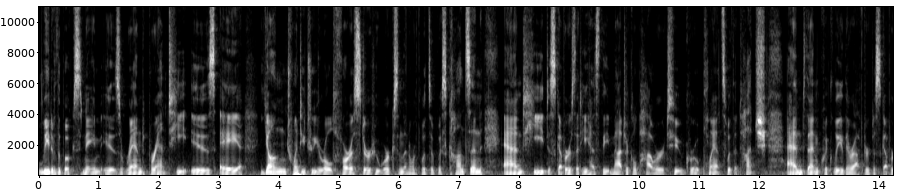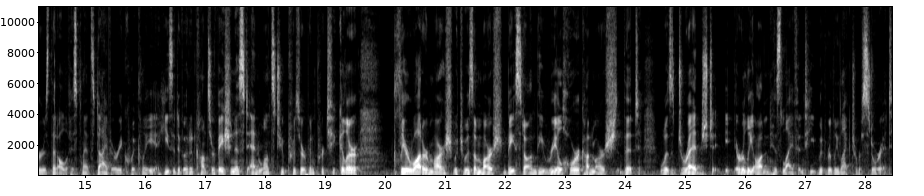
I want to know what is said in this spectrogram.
lead of the book's name is Rand Brandt. He is a young 22 year old forester who works in the Northwoods of Wisconsin, and he discovers that he has the magical power to grow plants with a touch, and then quickly thereafter discovers that all of his plants die very quickly. He's a devoted conservationist and wants to preserve, in particular, Clearwater Marsh, which was a marsh based on the real Horicon Marsh that was dredged early on in his life, and he would really like to restore it.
